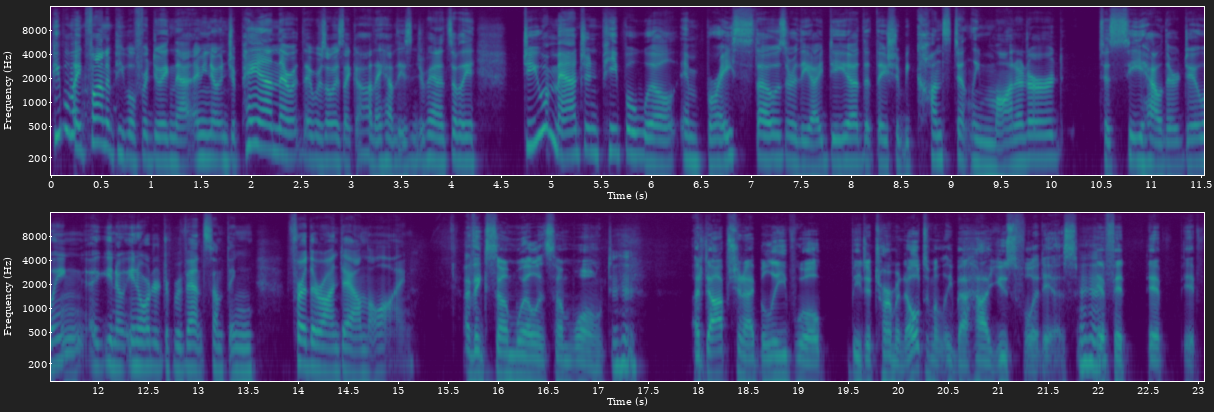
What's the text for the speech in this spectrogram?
People made fun of people for doing that. I mean, you know, in Japan, there, there was always like, oh, they have these in Japan and like- Do you imagine people will embrace those or the idea that they should be constantly monitored to see how they're doing, uh, you know, in order to prevent something further on down the line? I think some will and some won't. Mm-hmm. Adoption, I believe, will be determined ultimately by how useful it is. Mm-hmm. If it if if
